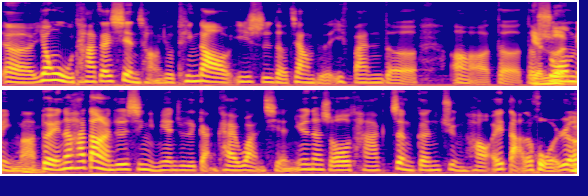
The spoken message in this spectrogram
呃，庸武他在现场有听到医师的这样子一番的呃的的说明嘛？嗯、对，那他当然就是心里面就是感慨万千，因为那时候他正跟俊浩哎打得火热，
